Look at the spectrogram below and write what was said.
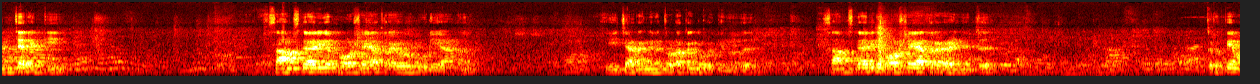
അഞ്ചരയ്ക്ക് സാംസ്കാരിക ഘോഷയാത്രയോടുകൂടിയാണ് ഈ ചടങ്ങിന് തുടക്കം കുറിക്കുന്നത്. സാംസ്കാരിക ഘോഷയാത്ര കഴിഞ്ഞിട്ട് കൃത്യം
